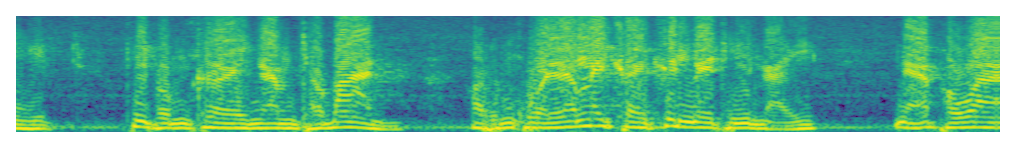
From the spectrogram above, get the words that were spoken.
ดีตที่ผมเคยนำชาวบ้านพอสมควรแล้วไม่เคยขึ้นเวทีไหน นะ เพราะว่า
